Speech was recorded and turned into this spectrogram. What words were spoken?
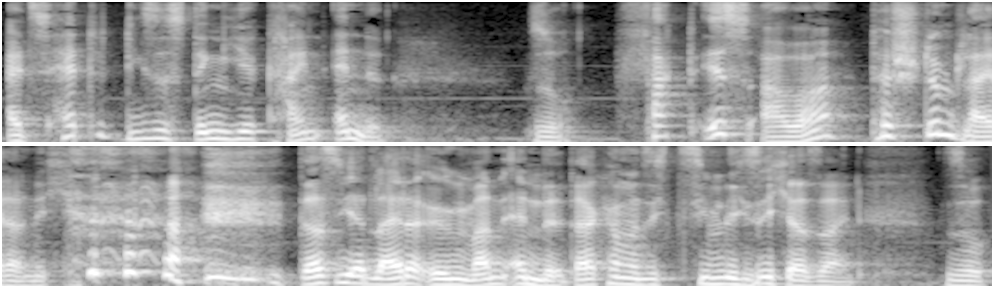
Als hätte dieses Ding hier kein Ende. So. Fakt ist aber, das stimmt leider nicht. das hier hat leider irgendwann ein Ende. Da kann man sich ziemlich sicher sein. So.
